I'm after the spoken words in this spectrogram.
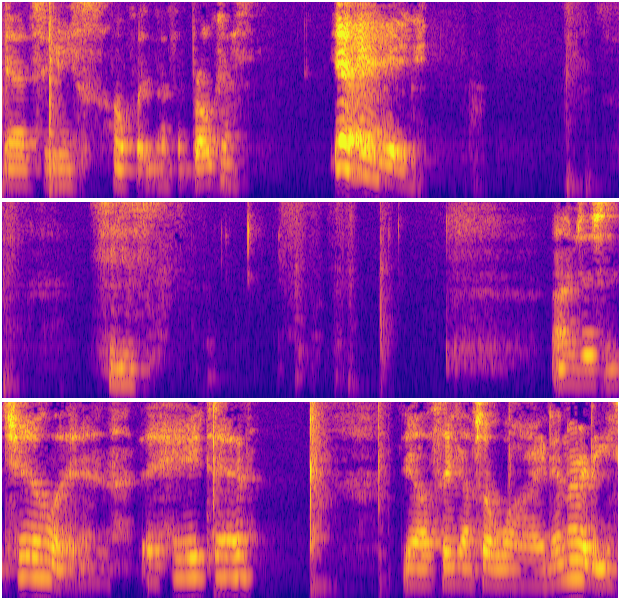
yeah, see, hopefully nothing broken. Yay! I'm just chilling. They hate it. Y'all think I'm so wide and nerdy.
